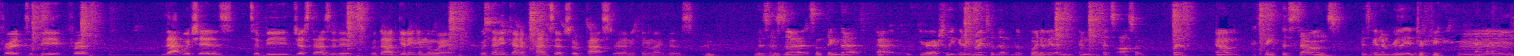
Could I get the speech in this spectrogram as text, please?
for it to be for that which is to be just as it is without getting in the way with any kind of concepts or past or anything like this. Mm. This is uh, something that uh, you're actually getting right to the, the point of it, and, and that's awesome. But um, I think the sounds is going to really interfere. Mm,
